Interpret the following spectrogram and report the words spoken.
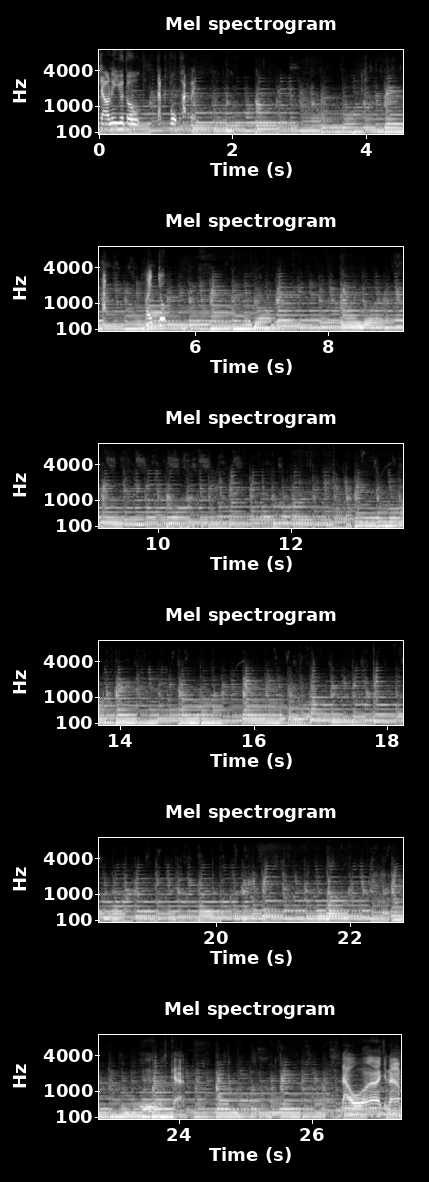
เจ้านี่อยู่ตัวกัดโปพัดเลยพัดหอยจุ๊บาว่าจะนับ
